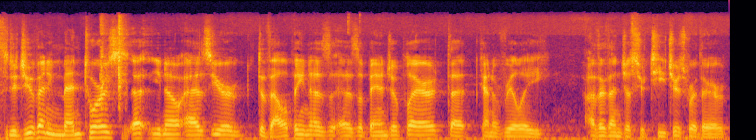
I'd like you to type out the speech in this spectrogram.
so did you have any mentors? Uh, you know, as you're developing as as a banjo player, that kind of really, other than just your teachers, were there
